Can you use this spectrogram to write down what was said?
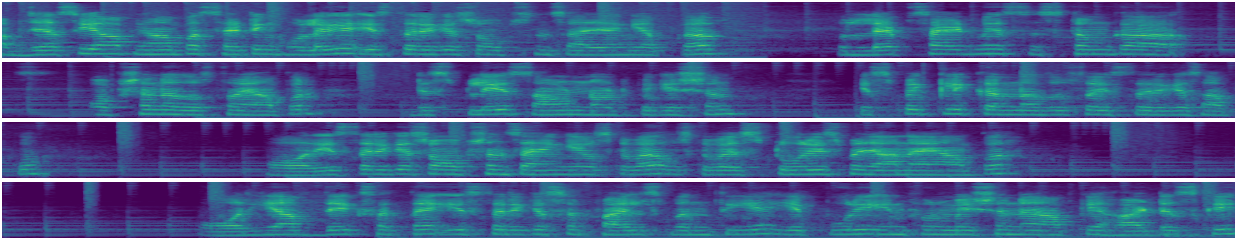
अब जैसे ही आप यहाँ पर सेटिंग खोलेंगे, इस तरीके से ऑप्शन आ जाएँगे आपका। तो लेफ़्ट साइड में सिस्टम का ऑप्शन है दोस्तों यहाँ पर डिस्प्ले साउंड नोटिफिकेशन इस पर क्लिक करना दोस्तों इस तरीके से आपको। और इस तरीके से ऑप्शन आएँगे उसके बाद उसके बाद स्टोरेज पे जाना है यहाँ पर। और ये आप देख सकते हैं, इस तरीके से फाइल्स बनती है। ये पूरी इंफॉर्मेशन है आपके हार्ड डिस्क की।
